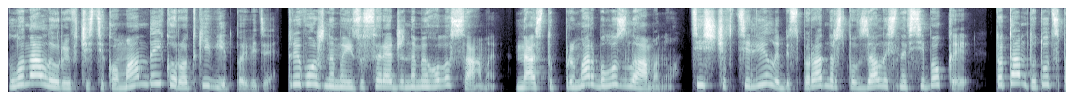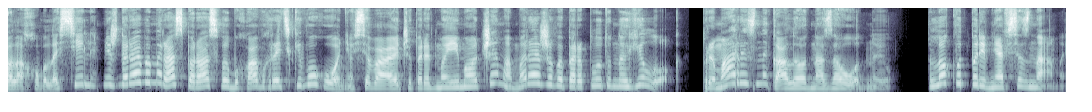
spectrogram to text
Лунали уривчасті команди й короткі відповіді, тривожними і зосередженими голосами. Наступ примар було зламано. Ті, що вціліли, безпорадно розповзались на всі боки. То там, то тут спалахувала сіль, між деревами раз по раз вибухав грецький вогонь, осяваючи перед моїми очима мережево переплутаних гілок. Примари зникали одна за одною. Локвуд порівнявся з нами.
